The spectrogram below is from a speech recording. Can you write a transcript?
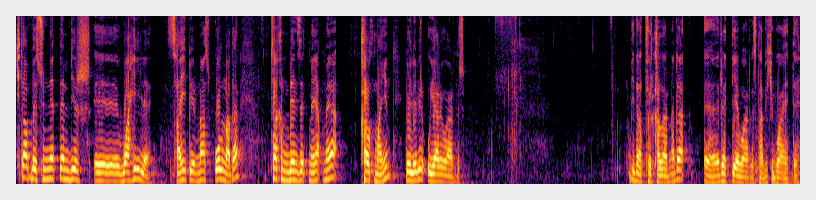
kitap ve sünnetten bir e, vahiyle, sahip bir nas olmadan sakın benzetme yapmaya kalkmayın. Böyle bir uyarı vardır. Bidat fırkalarına da e, reddiye vardır tabii ki bu ayette.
